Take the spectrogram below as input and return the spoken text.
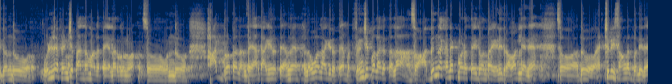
ಇದೊಂದು ಒಳ್ಳೆ ಫ್ರೆಂಡ್ಶಿಪ್ ಆದಮ್ ಆಗುತ್ತೆ ಎಲ್ಲರಿಗೂ ಸೊ ಒಂದು ಹಾರ್ಟ್ ಬ್ರೋಕನ್ ಅಂತ ಯಾರಿಗಾಗಿರುತ್ತೆ ಅಂದ್ರೆ ಲವ್ ಅಲ್ಲಿ ಆಗಿರುತ್ತೆ ಬಟ್ ಫ್ರೆಂಡ್ಶಿಪ್ ಅಲ್ಲಿ ಆಗುತ್ತಲ್ಲ. ಸೊ ಅದನ್ನ ಕನೆಕ್ಟ್ ಮಾಡುತ್ತೆ ಇದು ಅಂತ ಹೇಳಿದ್ರು ಅವಾಗ್ಲೇನೆ. ಸೊ ಅದು ಆಕ್ಚುಲಿ ಸಾಂಗ್ ಅಲ್ಲಿ ಬಂದಿದೆ.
